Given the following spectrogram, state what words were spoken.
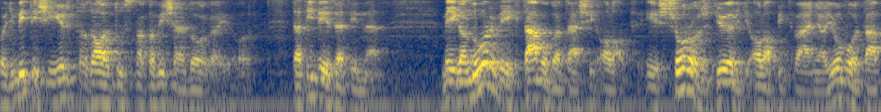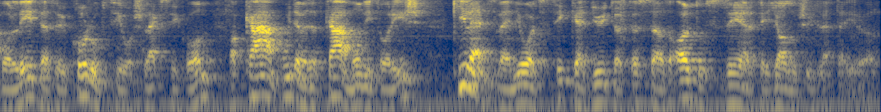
hogy mit is írt az Altusznak a visel dolgairól. Tehát idézet innen. Még a Norvég támogatási alap és Soros György alapítványa jóvoltából létező korrupciós lexikon, a K, úgynevezett K-monitor is 98 cikket gyűjtött össze az Altus ZRT gyanús ügyleteiről.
